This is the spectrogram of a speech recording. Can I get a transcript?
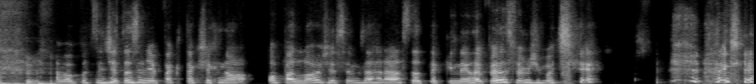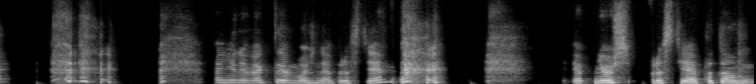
a mám pocit, že to z mě pak tak všechno opadlo, že jsem zahrála snad taky nejlépe ve svém životě. Takže ani nevím, jak to je možné prostě mě už prostě potom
